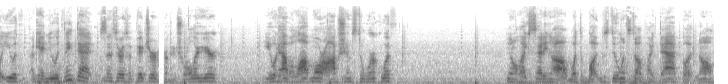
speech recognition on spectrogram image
But you would, again, you would think that since there's a picture of a controller here, you would have a lot more options to work with. You know, like setting uh, what the buttons do and stuff like that, but no.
